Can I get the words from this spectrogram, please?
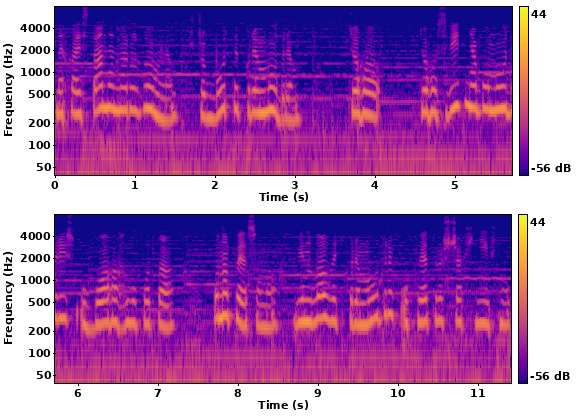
нехай стане нерозумним, щоб бути премудрим. Цього, цього світня бо мудрість у Бога глупота. Бо написано, він ловить премудрих у хитрощах їхніх.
